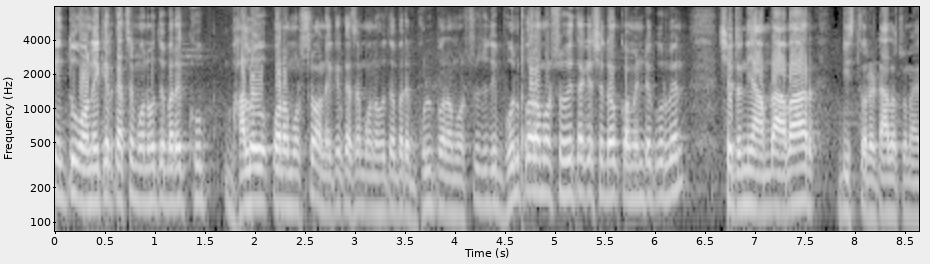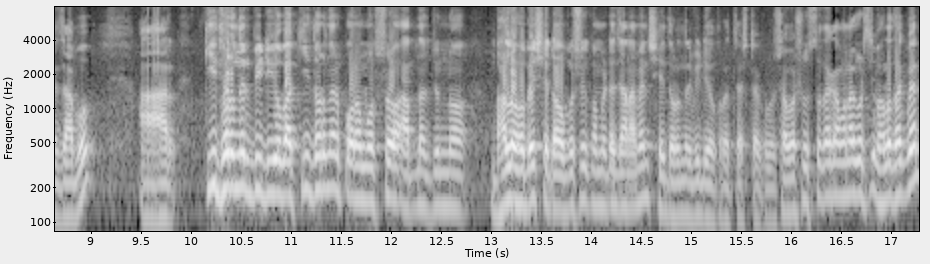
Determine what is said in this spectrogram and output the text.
কিন্তু অনেকের কাছে মনে হতে পারে খুব ভালো পরামর্শ, অনেকের কাছে মনে হতে পারে ভুল পরামর্শ। যদি ভুল পরামর্শ হয়ে থাকে, সেটাও কমেন্টে করবেন। সেটা নিয়ে আমরা আবার বিস্তর একটা আলোচনায় যাব। আর কি ধরনের ভিডিও বা কি ধরনের পরামর্শ আপনার জন্য ভালো হবে সেটা অবশ্যই কমেন্টে জানাবেন, সেই ধরনের ভিডিও করার চেষ্টা করব। সুস্থ থাকা মনে করছি, ভালো থাকবেন।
